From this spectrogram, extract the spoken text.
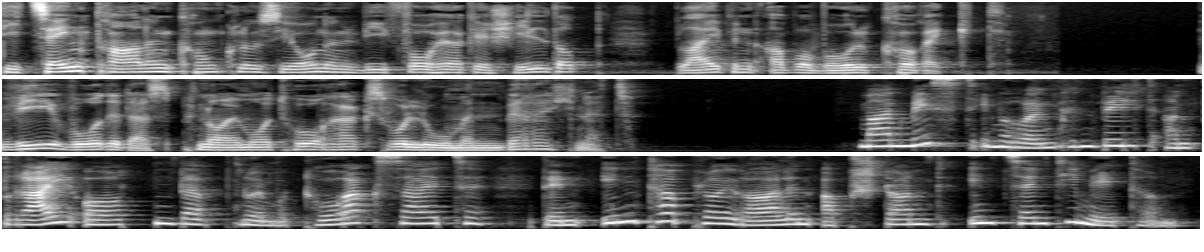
Die zentralen Konklusionen, wie vorher geschildert, bleiben aber wohl korrekt. Wie wurde das Pneumothoraxvolumen berechnet? Man misst im Röntgenbild an drei Orten der Pneumothoraxseite den interpleuralen Abstand in Zentimetern.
